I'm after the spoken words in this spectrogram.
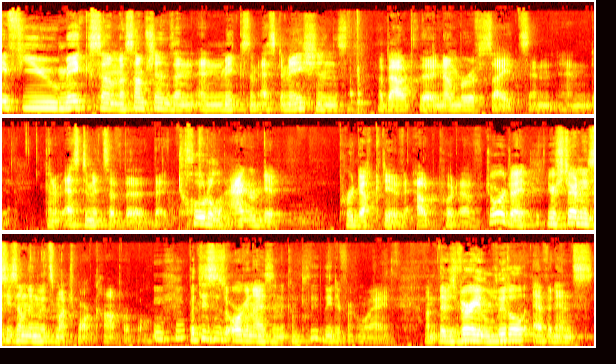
if you make some assumptions and, and make some estimations about the number of sites and, and kind of estimates of the, the total aggregate productive output of Georgia, you're starting to see something that's much more comparable. But this is organized in a completely different way. Um, there's very little evidence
